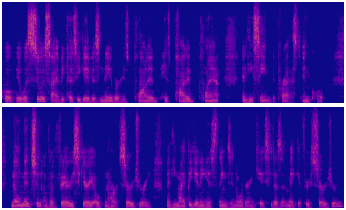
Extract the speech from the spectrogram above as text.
Quote, it was suicide because he gave his neighbor his plotted his potted plant and he seemed depressed, end quote. No mention of a very scary open heart surgery, and he might be getting his things in order in case he doesn't make it through surgery.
